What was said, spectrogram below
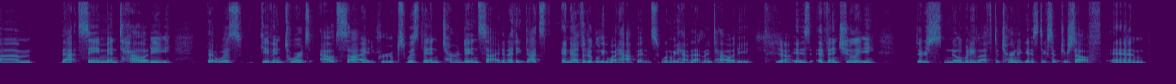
Um, that same mentality that was given towards outside groups was then turned inside and i think that's inevitably what happens when we have that mentality yeah, is eventually there's nobody left to turn against except yourself and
